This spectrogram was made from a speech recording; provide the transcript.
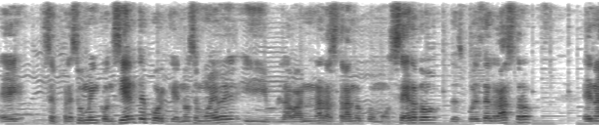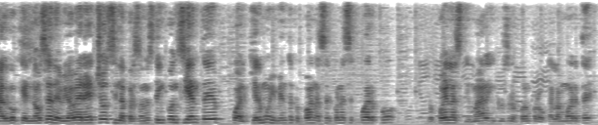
eh, se presume inconsciente porque no se mueve y la van arrastrando como cerdo después del rastro, en algo que no se debió haber hecho. Si la persona está inconsciente, cualquier movimiento que puedan hacer con ese cuerpo, lo pueden lastimar, incluso le pueden provocar la muerte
